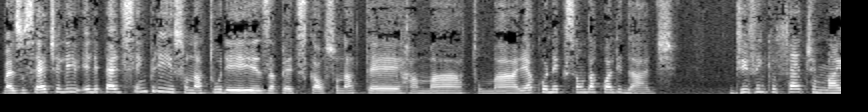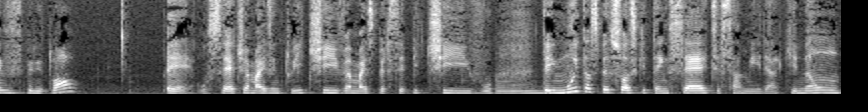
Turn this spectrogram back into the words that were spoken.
Mas o sete, ele, ele pede sempre isso, natureza, pé descalço na terra, mato, mar, é a conexão da qualidade. Dizem que o sete é mais espiritual? É, o sete é mais intuitivo, é mais perceptivo. Tem muitas pessoas que têm sete, Samira, que não,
